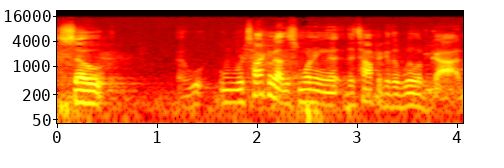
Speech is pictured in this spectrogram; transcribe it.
So uh, we're talking about this morning the, the, topic of the will of God,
